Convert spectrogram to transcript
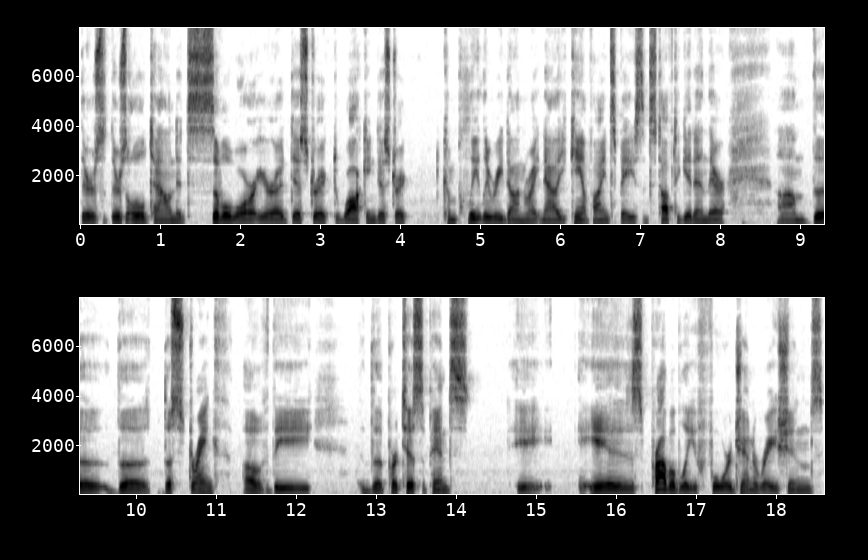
there's there's Old Town. It's Civil War era district, walking district, completely redone right now. You can't find space. It's tough to get in there. Um, the the the strength of the the participants is probably four generations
